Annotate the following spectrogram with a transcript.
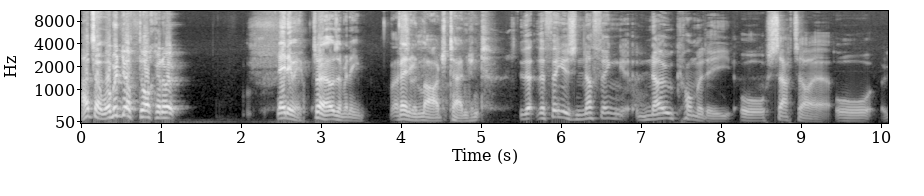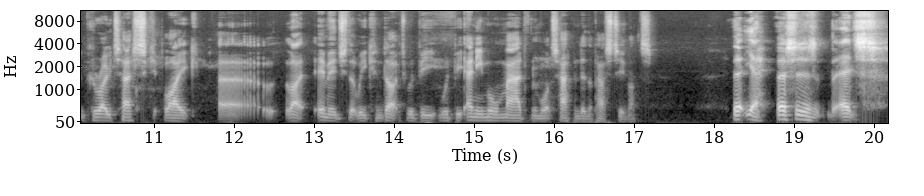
That's a woman you're talking about. Anyway, sorry, that was a very, That's very large tangent the, the thing is nothing no comedy or satire or grotesque like uh, like image that we conduct would be would be any more mad than what's happened in the past two months. That yeah this is it's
